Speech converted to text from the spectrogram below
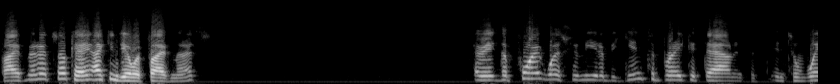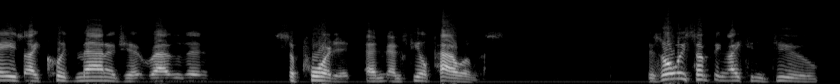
Five minutes? Okay, I can deal with five minutes. I mean, the point was for me to begin to break it down into, into ways I could manage it rather than support it and, and feel powerless. There's always something I can do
